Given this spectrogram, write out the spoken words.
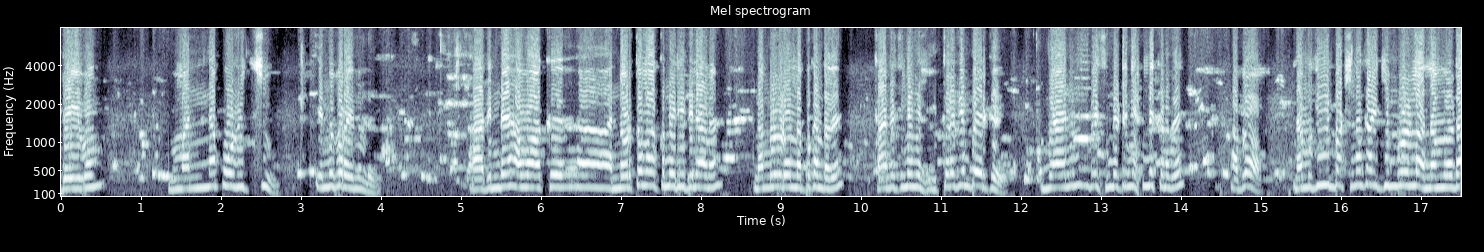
ദൈവം മന്ന പൊഴിച്ചു എന്ന് പറയുന്നുണ്ട്. അതിന്റെ ആ വാക്ക് അന്വർത്ഥമാക്കുന്ന രീതിയിലാണ് നമ്മളിവിടെ വന്നപ്പോ കണ്ടത്. കാരണം വെച്ചിട്ടുണ്ടെങ്കിൽ ഇത്രയധികം പേർക്ക് ഞാനും വിശന്നിട്ട് ഞാൻ നിൽക്കണത്. അപ്പോ നമുക്ക് ഈ ഭക്ഷണം കഴിക്കുമ്പോഴുള്ള നമ്മുടെ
